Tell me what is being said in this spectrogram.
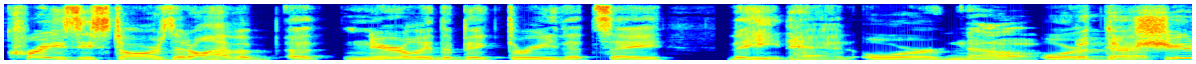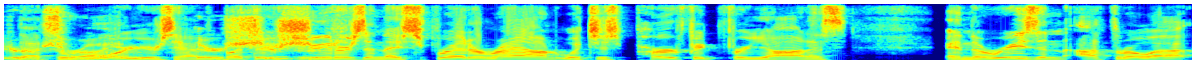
crazy stars. They don't have a, a nearly the big three that say the Heat had or No, or but they're shooters. that the right? Warriors had. They're but they're shooters and they spread around, which is perfect for Giannis. And the reason I throw out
